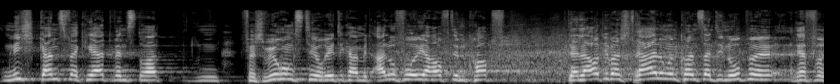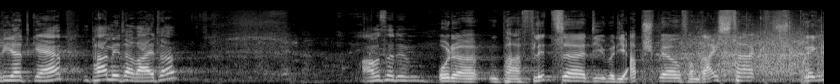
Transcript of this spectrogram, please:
nicht ganz verkehrt, wenn es dort einen Verschwörungstheoretiker mit Alufolie auf dem Kopf, der laut über Strahlung in Konstantinopel referiert, gäb, ein paar Meter weiter. Außerdem. Oder ein paar Flitzer, die über die Absperrung vom Reichstag springen.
